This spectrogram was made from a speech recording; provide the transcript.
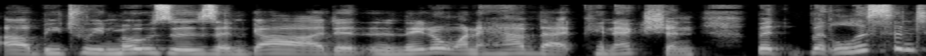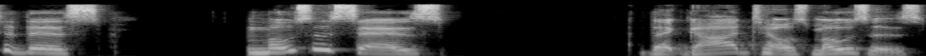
uh, between moses and god and, and they don't want to have that connection. But but listen to this. Moses says that god tells moses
